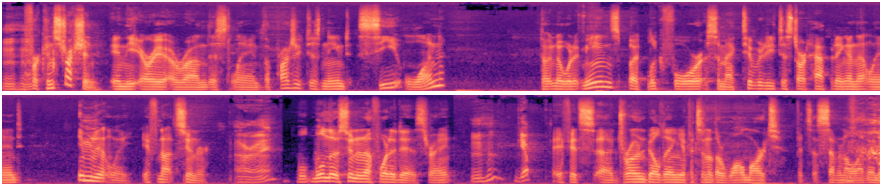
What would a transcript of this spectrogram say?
mm-hmm. for construction in the area around this land. The project is named C1. Don't know what it means, but look for some activity to start happening on that land imminently, if not sooner. All right. We'll, we'll know soon enough what it is, right? Mm-hmm. Yep. If it's a drone building, if it's another Walmart, if it's a 7-Eleven.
